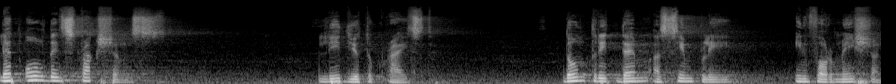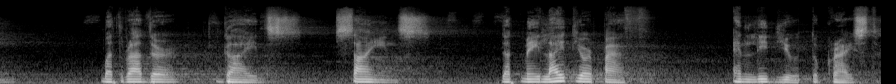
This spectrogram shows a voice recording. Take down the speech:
let all the instructions lead you to Christ. Don't treat them as simply information, but rather guides, signs that may light your path and lead you to Christ.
